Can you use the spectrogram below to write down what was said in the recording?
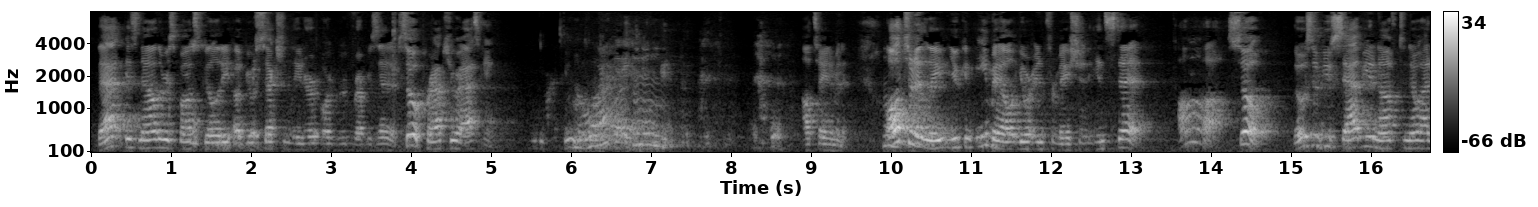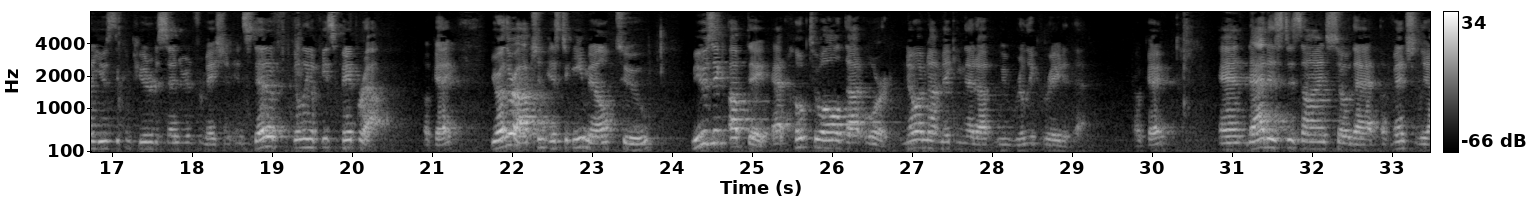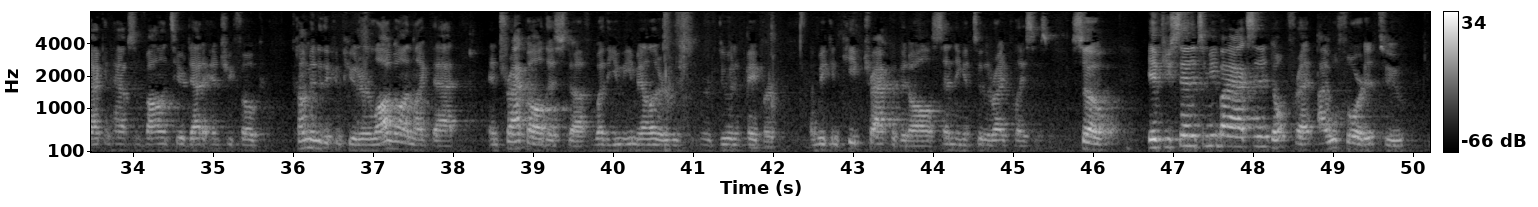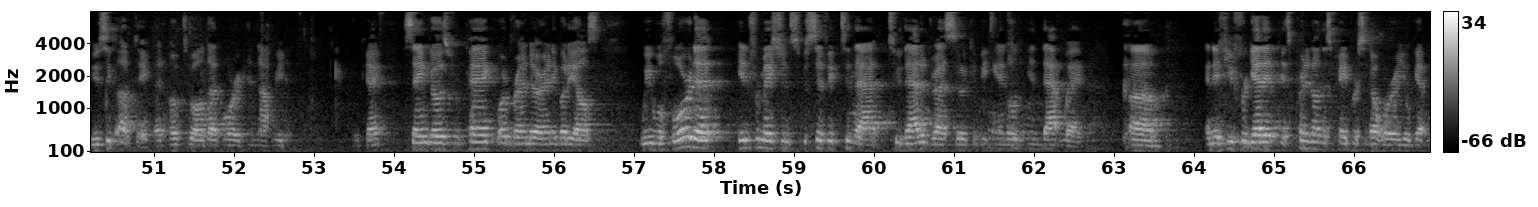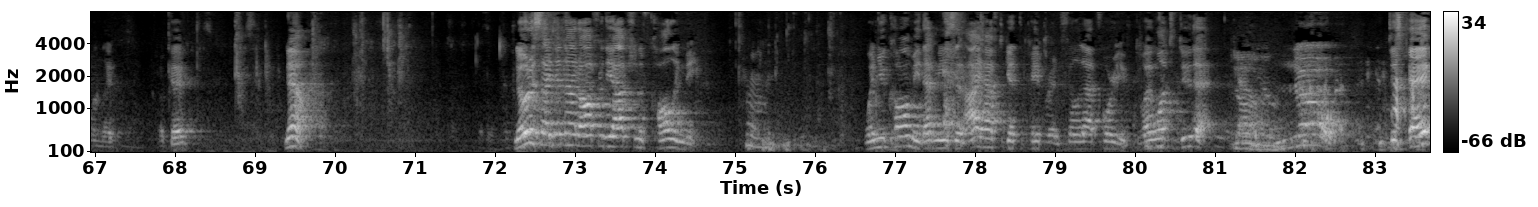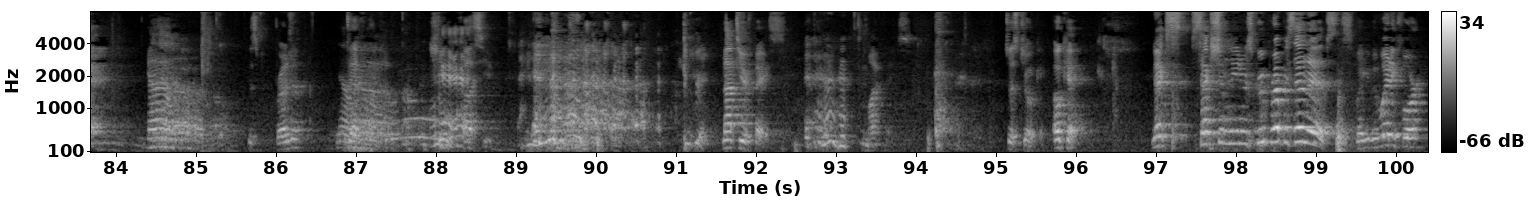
That is now the responsibility of your section leader or group representative. So perhaps you are asking? I'll tell you in a minute. Alternately, you can email your information instead. Ah, so those of you savvy enough to know how to use the computer to send your information, instead of filling a piece of paper out, okay, your other option is to email to Music update at hopetoall.org. No, I'm not making that up. We really created that. Okay? And that is designed so that eventually I can have some volunteer data entry folk come into the computer, log on like that, and track all this stuff, whether you email it or, or do it in paper, and we can keep track of it all, sending it to the right places. So if you send it to me by accident, don't fret. I will forward it to Music Update at hopetoall.org and not read it. Okay? Same goes for Peg or Brenda or anybody else. We will forward it information specific to that to that address so it can be handled in that way. Um, and if you forget it, it's printed on this paper, so don't worry, you'll get one later. Okay? Now, notice I did not offer the option of calling me. When you call me, that means that I have to get the paper and fill it out for you. Do I want to do that? No. No. Does Peg? No. Does Brenda? No. Definitely not. She will cuss you. Not to your face. To my face. Just joking. Okay. Next, section leaders, group representatives. This is what you've been waiting for.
